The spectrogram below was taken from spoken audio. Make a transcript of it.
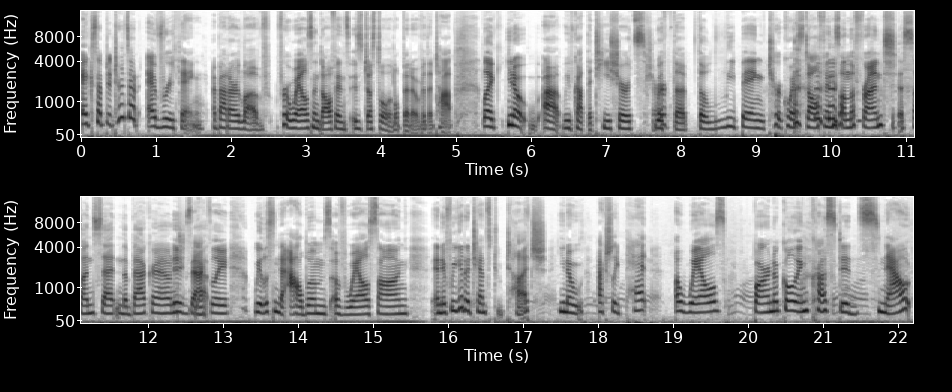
Except it turns out everything about our love for whales and dolphins is just a little bit over the top. Like, you know, uh, we've got the t shirts with the, the leaping turquoise dolphins on the front. The sunset in the background. Exactly. We listen to albums of whale song. And if we get a chance to touch, you know, actually pet a whale's barnacle encrusted snout,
